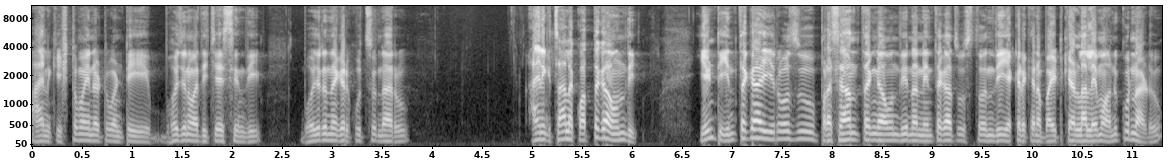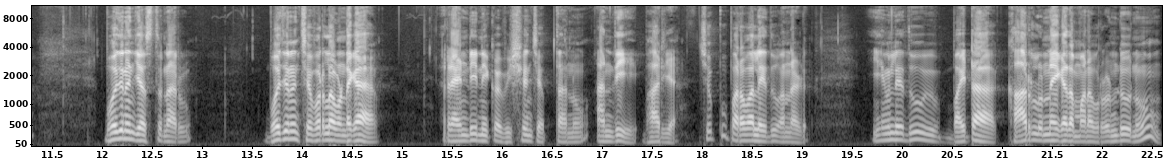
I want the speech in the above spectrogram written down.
ఆయనకి ఇష్టమైనటువంటి భోజనం అది చేసింది. భోజనం దగ్గర కూర్చున్నారు. ఆయనకి చాలా కొత్తగా ఉంది. ఏంటి ఇంతగా ఈరోజు ప్రశాంతంగా ఉంది నన్ను ఇంతగా చూస్తోంది ఎక్కడికైనా బయటికి వెళ్ళాలేమో అనుకున్నాడు. భోజనం చేస్తున్నారు. భోజనం చివరిలో ఉండగా రండి నీకు విషయం చెప్తాను అంది భార్య. చెప్పు పర్వాలేదు అన్నాడు. ఏం లేదు బయట కార్లు ఉన్నాయి కదా మనం రెండును.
